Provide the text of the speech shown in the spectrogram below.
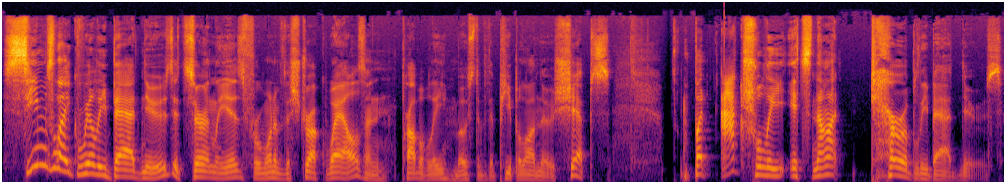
seems like really bad news. It certainly is for one of the struck whales and probably most of the people on those ships. But actually, it's not terribly bad news.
